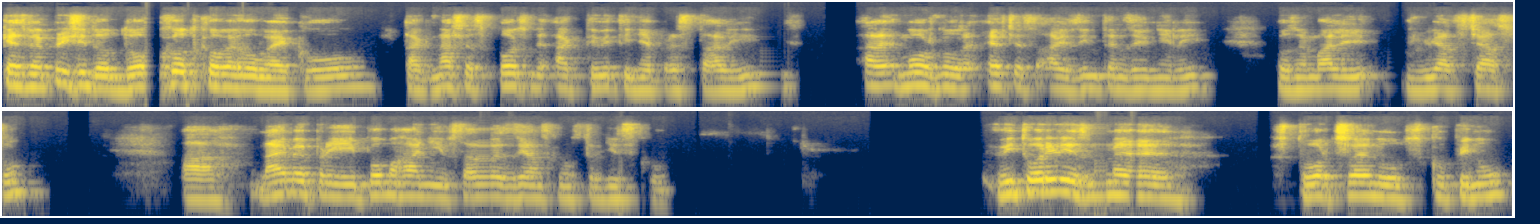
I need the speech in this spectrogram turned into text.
Keď sme prišli do dôchodkového veku, tak naše spoločné aktivity neprestali, ale možno, že ešte sa aj zintenzívnili, bo sme mali už viac času. A najmä pri pomáhaní v Salesianskom stredisku. Vytvorili sme štvorčlenú skupinu,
